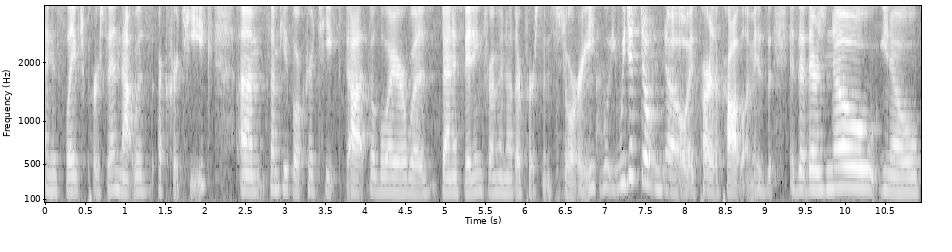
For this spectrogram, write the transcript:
an enslaved person. That was a critique. Um, some people critiqued that the lawyer was benefiting from another person's story. We, we just don't know. As part of the problem is is that there's no, you know,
